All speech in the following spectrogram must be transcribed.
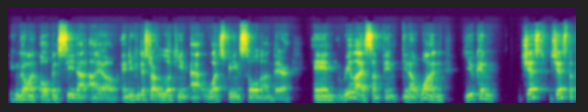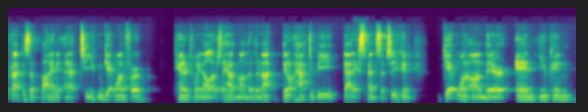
you can go on OpenSea.io and you can just start looking at what's being sold on there and realize something. You know, one, you can just just the practice of buying an NFT, you can get one for ten or twenty dollars. They have them on there. They're not. They don't have to be that expensive. So you can get one on there and you can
